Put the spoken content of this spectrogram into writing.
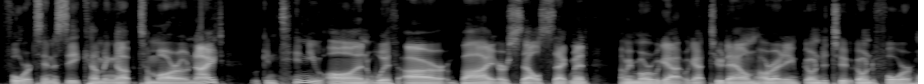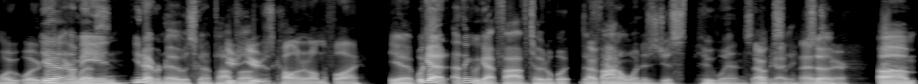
for Tennessee coming up tomorrow night. We continue on with our buy or sell segment. How many more we got? We got two down already. Going to two, going to four. What, what are we doing yeah, here, I Wes? mean, you never know what's going to pop you're, up. you're just calling it on the fly. Yeah, we got. I think we got five total, but the Okay. final one is just who wins. Obviously, Okay, that's so, fair. Um,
